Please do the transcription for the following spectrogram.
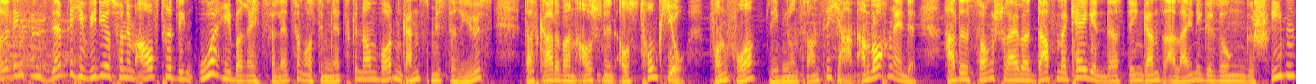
Allerdings sind sämtliche Videos von dem Auftritt wegen Urheberrechtsverletzung aus dem Netz genommen worden, ganz mysteriös. Das gerade war ein Ausschnitt aus Tokio von vor 27 Jahren. Am Wochenende hatte Songschreiber Duff McKagan das Ding ganz alleine gesungen, geschrieben,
